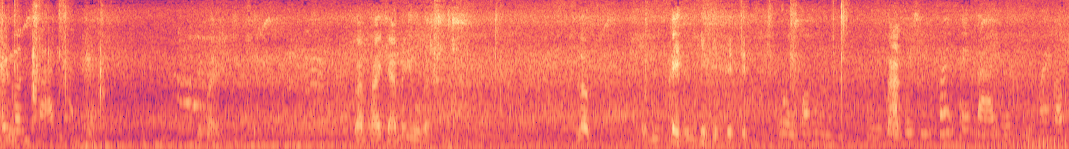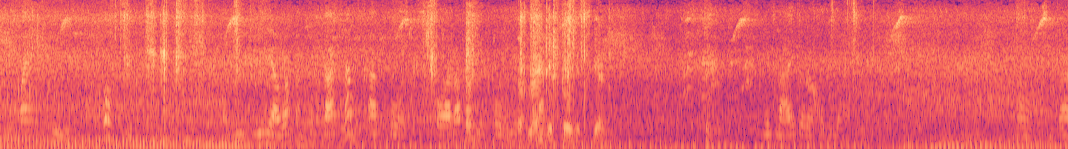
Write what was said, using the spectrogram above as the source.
เบิ่งขาที่มันเด็กไปตอนพายแจไม่อยู่กันเราสนไปนี่โอ้ยของตัดไปสิไฟไฟตายเดี๋ยวถูกไหมเขาถูกไหมก็ถูกอันนี้ทีเดี ยวว่ามันเป็นตัดลำขาดตัวพอแล้วไม่เห็นตัวตัดล่ำเห็ดโตเห็ดเสียงเห็ดหลายตัวเราคนเดียวโอ้สิว่า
